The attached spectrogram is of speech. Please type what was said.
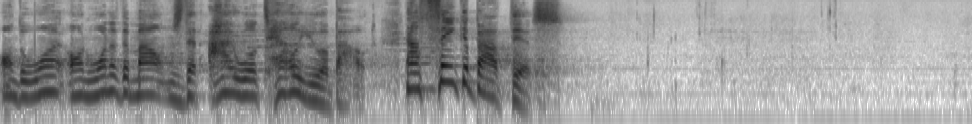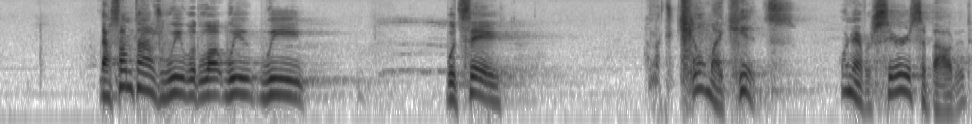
on, the one, on one of the mountains that I will tell you about. Now, think about this. Now, sometimes we would, lo- we, we would say, I'd like to kill my kids. We're never serious about it.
